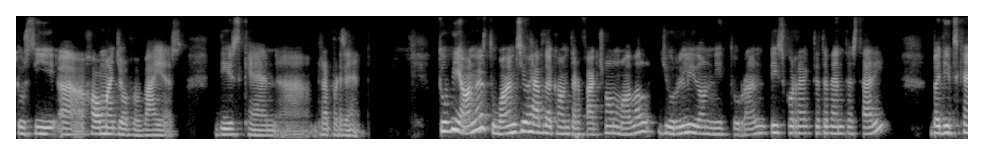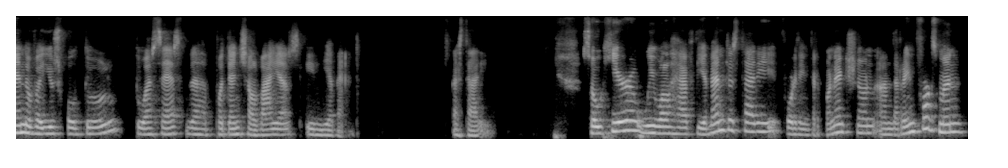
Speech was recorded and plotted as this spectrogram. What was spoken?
to see uh, how much of a bias this can uh, represent. To be honest, once you have the counterfactual model, you really don't need to run this corrected event study, but it's kind of a useful tool to assess the potential bias in the event study. So here we will have the event study for the interconnection and the reinforcement.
